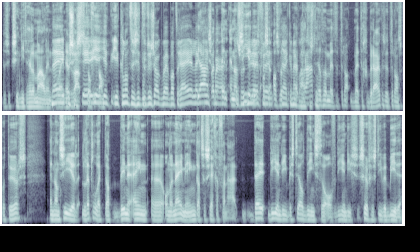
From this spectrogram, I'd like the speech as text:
Dus ik zit niet helemaal in Nee, precies. Je, je, je klanten zitten dus ook bij batterijen elektrisch. maar- maar en, en dan zie je dus, als, we praten heel veel met de, met de gebruikers, de transporteurs. En dan zie je letterlijk dat binnen één eh, onderneming... dat ze zeggen van nou, die en die besteldiensten of die en die services die we bieden...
